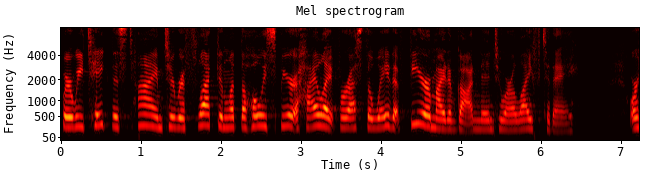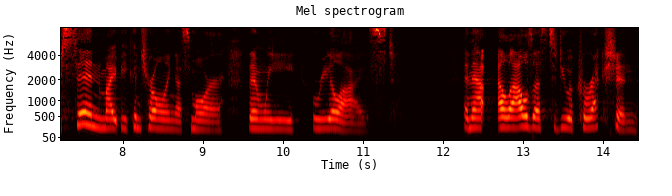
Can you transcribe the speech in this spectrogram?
where we take this time to reflect and let the Holy Spirit highlight for us the way that fear might have gotten into our life today, or sin might be controlling us more than we realized. And that allows us to do a correction,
